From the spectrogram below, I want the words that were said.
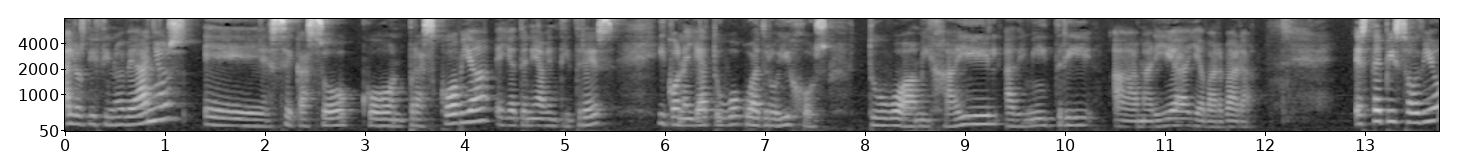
A los 19 años eh, se casó con Praskovia, ella tenía 23 y con ella tuvo cuatro hijos. Tuvo a Mijail, a Dimitri, a María y a Bárbara. Este episodio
